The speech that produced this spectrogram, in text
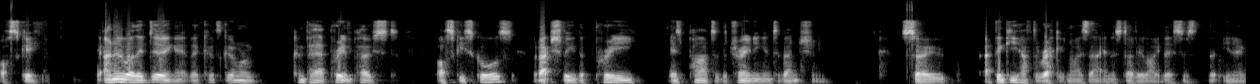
OSCE. I know why they're doing it. They're going to compare pre and post OSCE scores, but actually the pre is part of the training intervention. So I think you have to recognise that in a study like this is that you know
